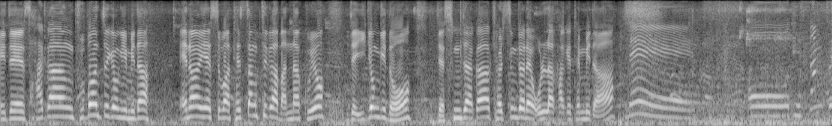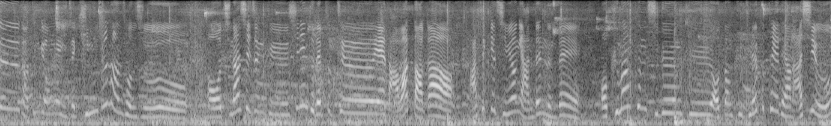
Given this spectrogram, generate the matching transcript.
이제 4강 두 번째 경기입니다. NIS와 데상트가 만났고요. 이제 이 경기도 이제 승자가 결승전에 올라가게 됩니다. 네. 어, 데상트 같은 경우에 이제 김준환 선수 어, 지난 시즌 그 신인 드래프트에 나왔다가 아쉽게 지명이 안 됐는데 어, 그만큼 지금 그 어떤 그 드래프트에 대한 아쉬움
